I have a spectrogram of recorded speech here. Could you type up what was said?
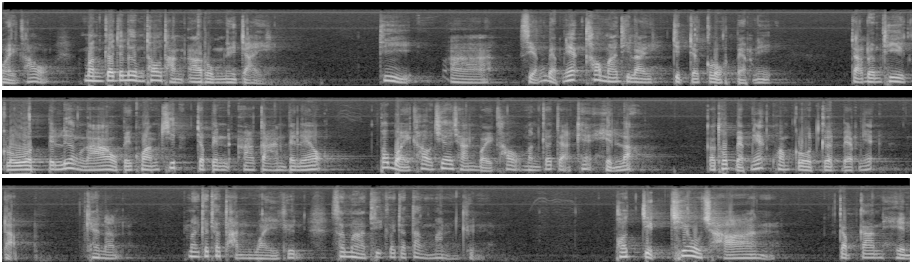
บ่อยเข้า มันก็จะเริ่มเท่าทันอารมณ์ในใจ ที่ เสียงแบบเนี้ยเข้ามาทีไรจิตจะโกรธแบบนี้ จากเดิมทีโกรธเป็นเรื่องราวเป็นความคิดจะเป็นอาการไปแล้วพอบ่อยเข้าเชี่ยวชาญบ่อยเข้า มันก็จะแค่เห็นละ กระทบแบบเนี้ยความโกรธเกิดแบบเนี้ยดับแค่นั้น มันก็จะทันไวขึ้น สมาธิก็จะตั้งมั่นขึ้นพอจิตเชี่ยวชาญ กับการเห็น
